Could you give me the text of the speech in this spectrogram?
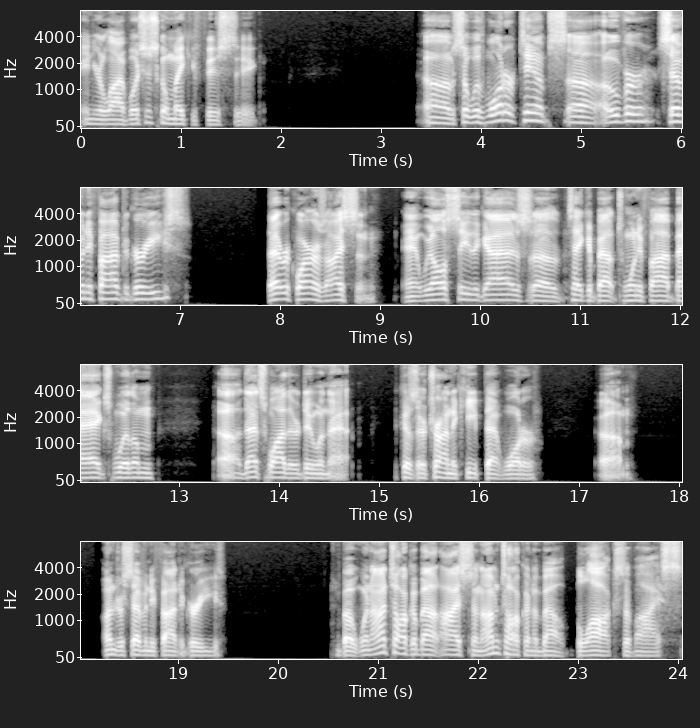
in your live well. It's just gonna make your fish sick. Uh, so with water temps uh, over 75 degrees, that requires icing. And we all see the guys uh, take about 25 bags with them. Uh, that's why they're doing that because they're trying to keep that water um, under 75 degrees. But when I talk about icing, I'm talking about blocks of ice.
